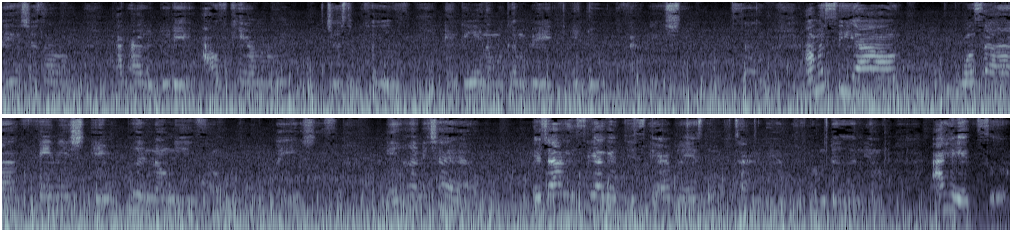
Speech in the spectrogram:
lashes on. I probably do that off camera just because and then I'm gonna come back and do the foundation. So I'm gonna see y'all once I finish and putting on these um, lashes. And honey child, as y'all can see I got this air blast that turn down. I'm done now. I had to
